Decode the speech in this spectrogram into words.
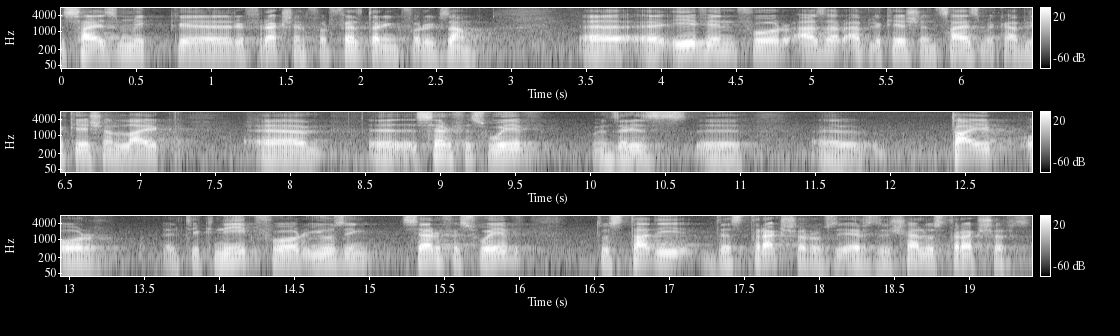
seismic uh, refraction for filtering, for example. Uh, uh even for other applications, seismic application like uh, uh, surface wave, when there is type or technique for using surface wave to study the structure of the earth, the shallow structures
